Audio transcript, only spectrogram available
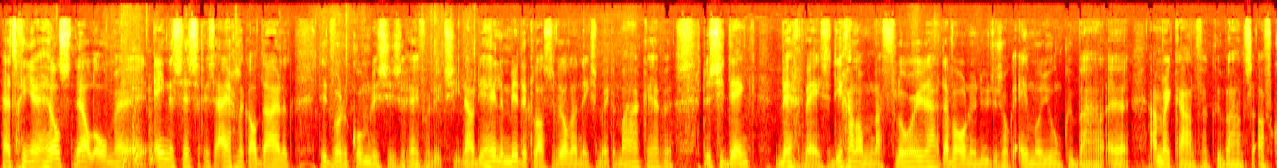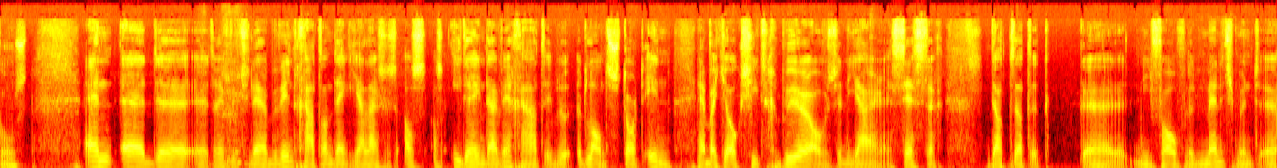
Het ging er heel snel om. Hè. 61 is eigenlijk al duidelijk, dit wordt een communistische revolutie. Nou, die hele middenklasse wil daar niks mee te maken hebben. Dus die denkt, wegwezen. Die gaan allemaal naar Florida. Daar wonen nu dus ook 1 miljoen Cuba uh, Amerikanen van Cubaanse afkomst. En uh, de, het revolutionaire bewind gaat dan denken, ja luister als, als iedereen daar weggaat het land stort in. En wat je ook ziet gebeuren overigens in de jaren 60... dat, dat het niveau van het management uh,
